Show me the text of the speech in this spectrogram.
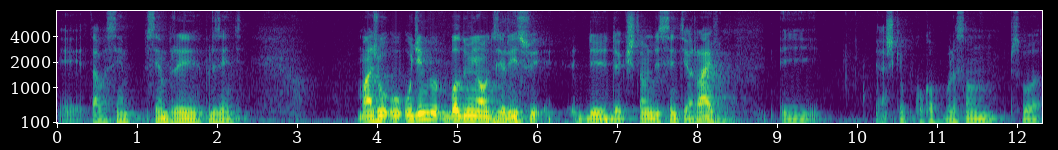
eh, estava sempre sempre presente. Mas o, o, Jim Baldwin ao dizer isso da questão de sentir raiva e acho que é com a população pessoa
